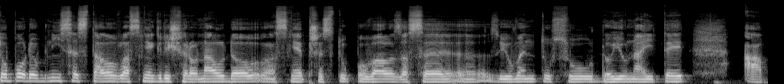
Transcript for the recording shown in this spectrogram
To podobné se stalo vlastně, když Ronaldo vlastně přestupoval zase eh, z Juventusu do United a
